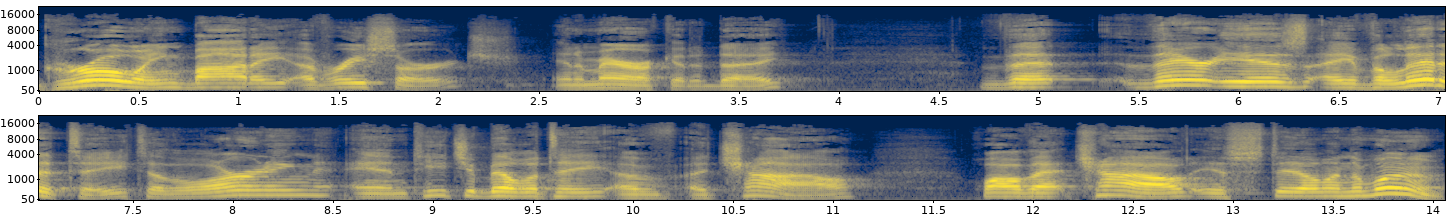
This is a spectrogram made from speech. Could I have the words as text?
growing body of research in America today that there is a validity to the learning and teachability of a child while that child is still in the womb.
